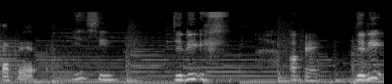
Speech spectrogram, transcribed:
Capek Iya sih. Jadi, oke. Jadi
